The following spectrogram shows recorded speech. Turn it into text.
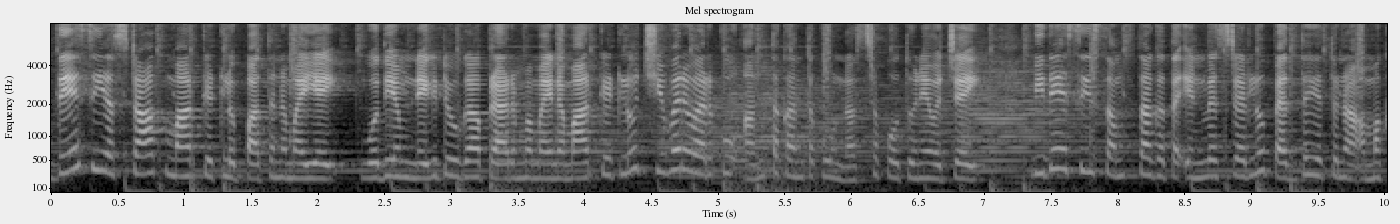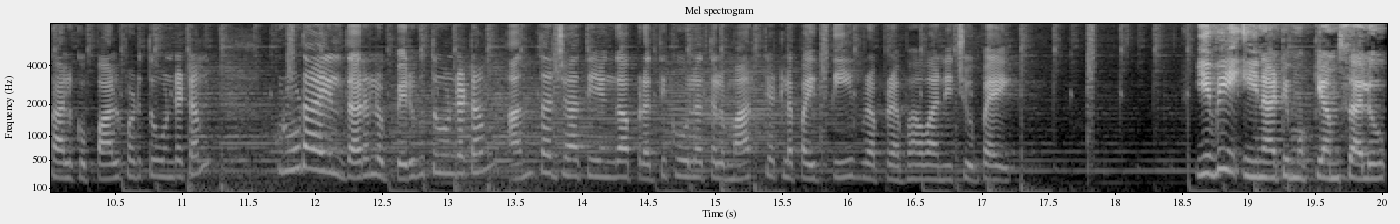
దేశీయ స్టాక్ మార్కెట్లు పతనమయ్యాయి. ఉదయం నెగిటివ్గా ప్రారంభమైన మార్కెట్లు చివరి వరకు అంతకంతకు నష్టపోతూనే వచ్చాయి. విదేశీ సంస్థాగత ఇన్వెస్టర్లు పెద్ద ఎత్తున అమ్మకాలకు పాల్పడుతూ ఉండటం క్రూడ్ ఆయిల్ ధరలు పెరుగుతూ ఉండటం అంతర్జాతీయంగా ప్రతికూలతలు మార్కెట్లపై తీవ్ర ప్రభావాన్ని చూపాయి. ఇవి ఈనాటి ముఖ్యాంశాలు.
